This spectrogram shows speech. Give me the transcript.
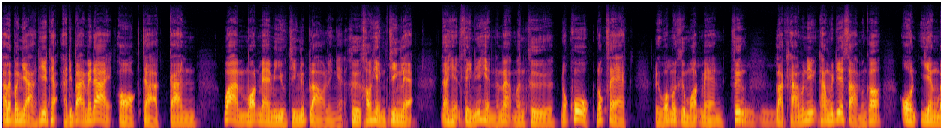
อะไรบางอย่างที่อธิบายไม่ได้ออกจากการว่า Mothman มีอยู่จริงหรือเปล่าอะไรเงี้ยคือเขาเห็นจริงแหละ แต่เห็นสิ่งที่เห็นนั้นอะมันคือนกฮูกนกแสกหรือว่ามันคือ Mothman ซึ่งอืมอืมหลักฐานวันนี้ทางวิทยาศาสตร์มันก็โอนเอียงไป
